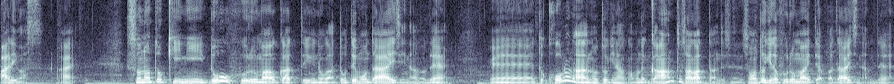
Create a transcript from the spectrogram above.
あります。はい、その時にどう振る舞うかっていうのがとても大事なので、えーと、コロナの時なんかもねガンと下がったんですよね。その時の振る舞いってやっぱ大事なんで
